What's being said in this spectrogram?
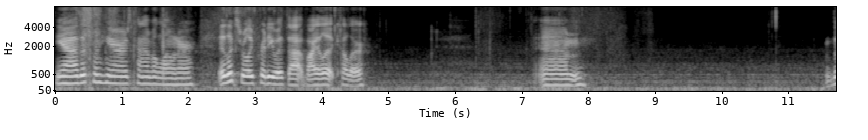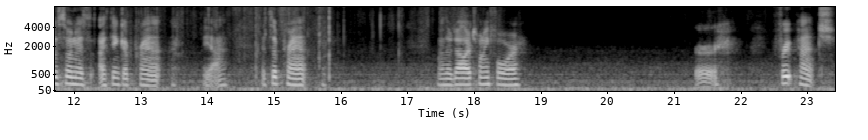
Yeah, this one here is kind of a loner. It looks really pretty with that violet color. Um, this one is, I think, a print. Yeah, it's a print. Another dollar twenty-four. Er, fruit punch.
